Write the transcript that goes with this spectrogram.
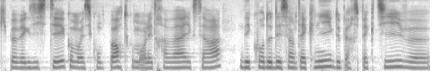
qui peuvent exister, comment ils se comportent, comment on les travaille, etc des cours de dessin technique, de perspective. Euh,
